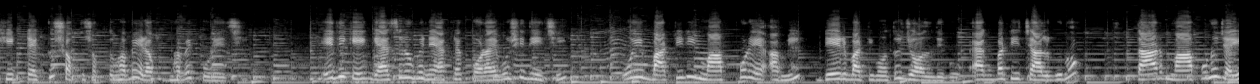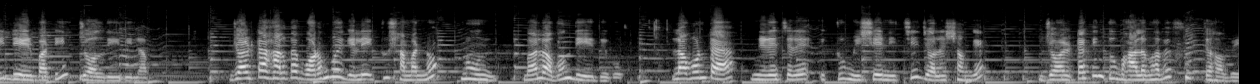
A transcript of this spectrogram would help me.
ক্ষীরটা একটু শক্ত শক্তভাবে এরকমভাবে করেছি। এদিকে গ্যাসের ওভেনে একটা কড়াই বসিয়ে দিয়েছি। ওই বাটিরই মাপ করে আমি দেড় বাটি মতো জল দেব। এক বাটি চাল গুঁড়ো, তার মাপ অনুযায়ী দেড় বাটি জল দিয়ে দিলাম। জলটা হালকা গরম হয়ে গেলে একটু সামান্য নুন বা লবণ দিয়ে দেব। লবণটা নেড়েচেড়ে একটু মিশিয়ে নিচ্ছি জলের সঙ্গে। জলটা কিন্তু ভালোভাবে ফুটতে হবে।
